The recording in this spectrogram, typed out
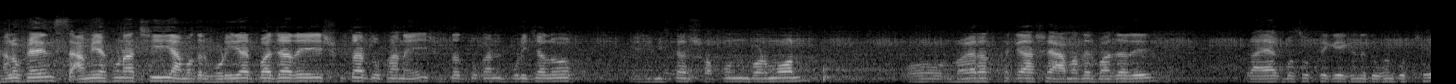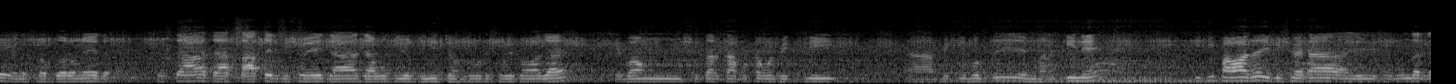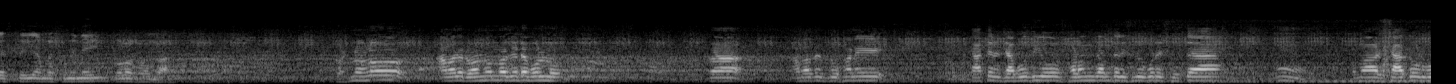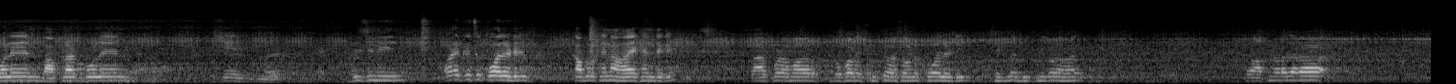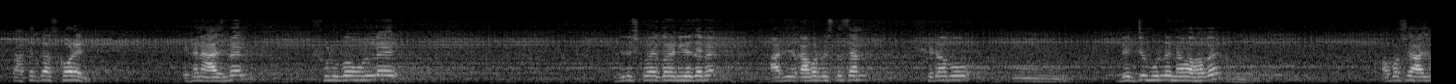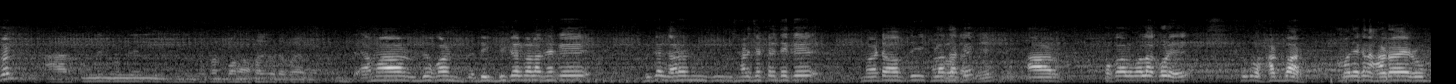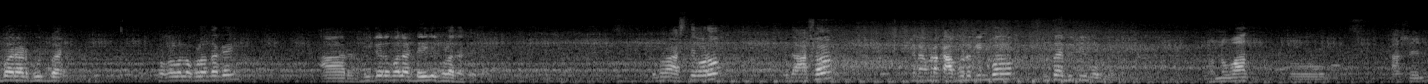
Hello friends আমি এখন আছি আমাদের হরিয়ার বাজারে সুতার দোকানে। সুতার দোকানের পরিচালক মিস্টার স্বপন বর্মন। ও নয়ারহাট থেকে আসে আমাদের বাজারে। প্রায় এক বছর থেকে এখানে দোকান করছে। এখানে সব ধরনের সুতা, যা তাঁতের বিষয়ে যা যাবতীয় জিনিস, যন্ত্রপাতি সবই পাওয়া যায়। এবং সুতার কাপড় টাপড় বিক্রি বিক্রি বলতে মানে কিনে। কি কি পাওয়া যায় এই বিষয়টা এই স্বপনদার কাছ থেকে আমরা শুনে নেই। বলো সন্ধ্যা ঘটনা হলো, আমাদের রঞ্জনদা যেটা বলল, তা আমাদের দোকানে তাঁতের যাবতীয় সরঞ্জাম থেকে শুরু করে সুতা তোমার চাদর বলেন, মাফলার বলেন, সে ডিজনি অনেক কিছু কোয়ালিটির কাপড় কেনা হয় এখান থেকে। তারপর আমার দোকানে সুতো আছে, অনেক কোয়ালিটি, সেগুলো বিক্রি করা হয়। তো আপনারা যারা তাঁতের কাজ করেন এখানে আসবেন সুলভ মূল্যে জিনিস ক্রয় করে নিয়ে যাবেন। আর যদি কাপড় বেচতে চান সেটাও ন্যায্য মূল্যে নেওয়া হবে। অবশ্যই আসবেন। আর কোন দিন কোন দিন দোকান বন্ধ থাকে ওটা আমার দোকান বিকালবেলা থেকে বিকাল ধরেন সাড়ে চারটে থেকে নয়টা অবধি খোলা থাকে। আর সকালবেলা করে শুধু হাটবার আমাদের এখানে হাটায় রোববার আর বুধবার। সকালবেলা খোলা থাকে আর বিকেলবেলা ডেইলি খোলা থাকে। তোমরা আসতে পারো, যদি আসো এখানে আমরা কাপড়ও কিনবো, সুতায় বিক্রি করব। ধন্যবাদ, তো আসেন।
